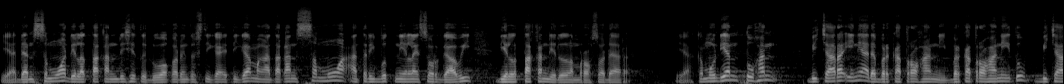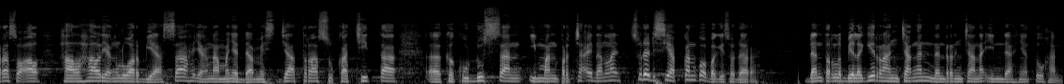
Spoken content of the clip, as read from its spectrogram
Ya, dan semua diletakkan di situ. 2 Korintus 3 ayat 3 mengatakan semua atribut nilai surgawi diletakkan di dalam roh saudara. Ya, kemudian Tuhan bicara ini ada berkat rohani. Berkat rohani itu bicara soal hal-hal yang luar biasa yang namanya damai sejahtera, sukacita, eh, kekudusan, iman percaya dan lain sudah disiapkan kok bagi saudara dan terlebih lagi rancangan dan rencana indahnya Tuhan.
